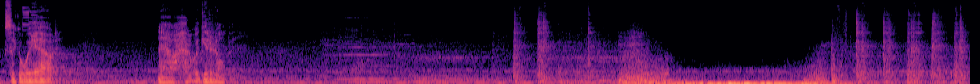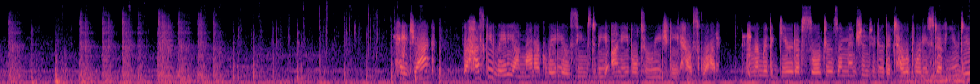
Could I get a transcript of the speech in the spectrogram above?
Looks like a way out. Now, how do I get it open? Seems to be unable to reach Gatehouse Squad. Remember the geared up soldiers I mentioned who do the teleporty stuff you do?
